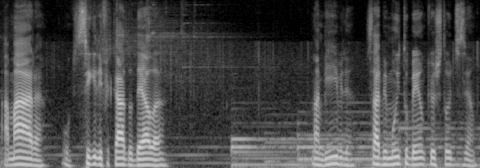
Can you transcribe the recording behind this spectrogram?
a Mara, o significado dela na Bíblia, sabe muito bem o que eu estou dizendo.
